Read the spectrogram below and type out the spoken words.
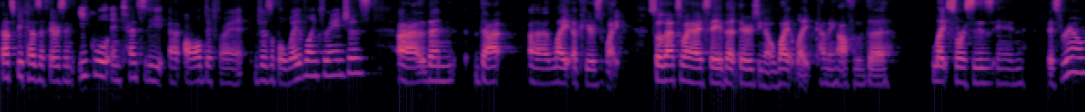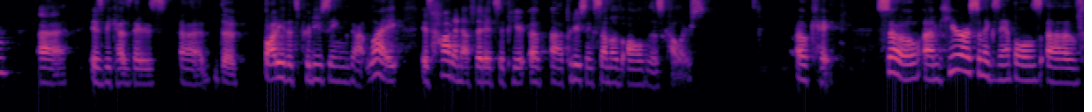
that's because if there's an equal intensity at all different visible wavelength ranges, uh, then that uh, light appears white. So that's why I say that there's, you know, white light coming off of the light sources in this room uh, is because there's uh, the body that's producing that light is hot enough that it's appear, uh, uh, producing some of all of those colors. Okay, so um, here are some examples of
